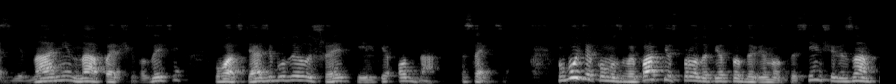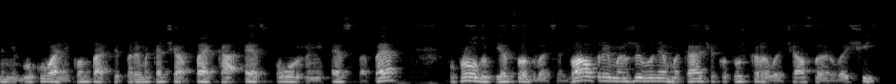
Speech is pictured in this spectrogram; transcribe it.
з'єднанні на першій позиції у вас в тязі буде лише тільки одна секція. В будь-якому з випадків з проводу 597 через замкнені блокувальні контакти перемикача ПКС положені СПП по проводу 522 отримає живлення вмикаюча котушка реле часу РВ6.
